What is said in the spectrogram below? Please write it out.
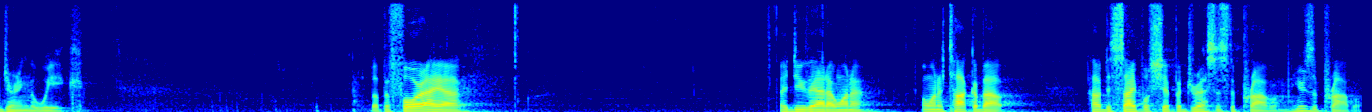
during the week. But before I, uh, I do that, I want to I want to talk about how discipleship addresses the problem. Here's the problem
